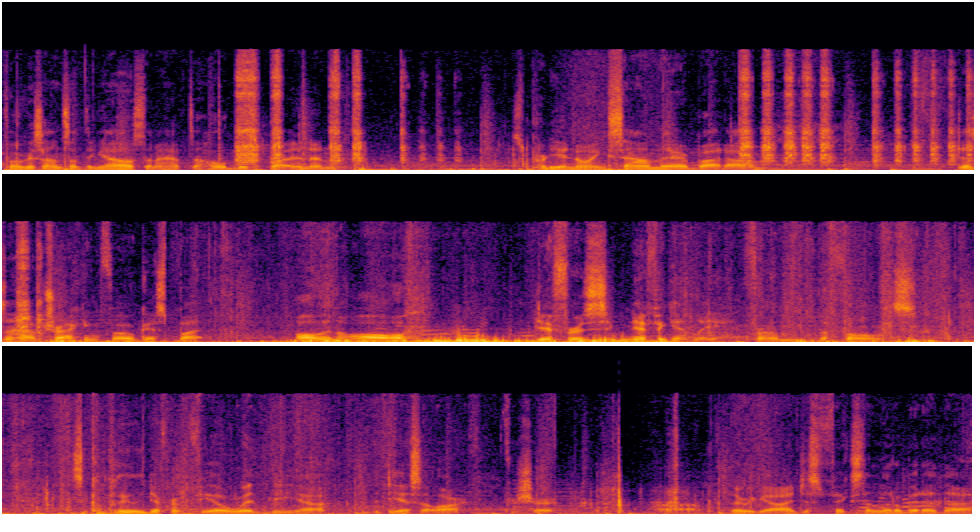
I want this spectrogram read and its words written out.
focus on something else, then I have to hold this button and it's pretty annoying sound there, but um, doesn't have tracking focus, but all in all, differs significantly from the phones. It's a completely different feel with the uh, with the DSLR for sure. Uh, there we go. I just fixed a little bit of the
